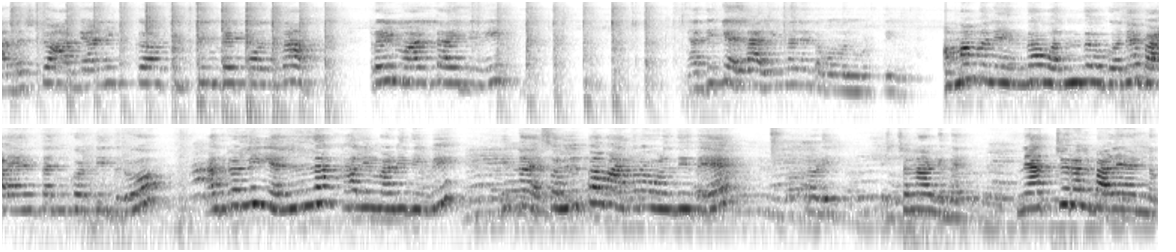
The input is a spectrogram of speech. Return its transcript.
ಆದಷ್ಟು ಆರ್ಗ್ಯಾನಿಕ್ ಫುಡ್ ತಿನ್ಬೇಕು ಅಂತ ಟ್ರೈ ಮಾಡ್ತಾ ಇದ್ದೀವಿ. ಅದಕ್ಕೆ ಎಲ್ಲ ಅಲ್ಲಿಂದಾನೇ ತಗೊಂಡ್ಬಂದ್ಬಿಡ್ತೀವಿ ಅಮ್ಮ ಮನೆಯಿಂದ ಒಂದು ಗೊನೆ ಬಾಳೆ ಅಂತ ಕೊಟ್ಟಿದ್ರು ಅದರಲ್ಲಿ ಎಲ್ಲ ಖಾಲಿ ಮಾಡಿದೀವಿ. ಇನ್ನು ಸ್ವಲ್ಪ ಮಾತ್ರ ಉಳಿದಿದೆ. ನೋಡಿ ಚೆನ್ನಾಗಿದೆ. ನ್ಯಾಚುರಲ್ ಬಾಳೆಹಣ್ಣು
